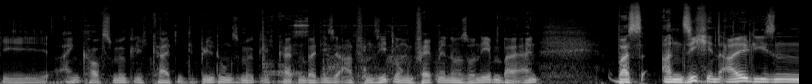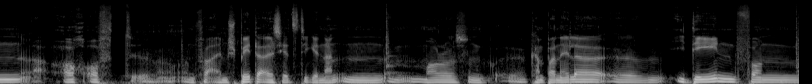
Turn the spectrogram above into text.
die Einkaufsmöglichkeiten, die Bildungsmöglichkeiten bei dieser Art von Siedlungen, fällt mir nur so nebenbei ein. Was an sich in all diesen auch oft äh, und vor allem später als jetzt die genannten äh, Morros und äh, Campanella äh, Ideen von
